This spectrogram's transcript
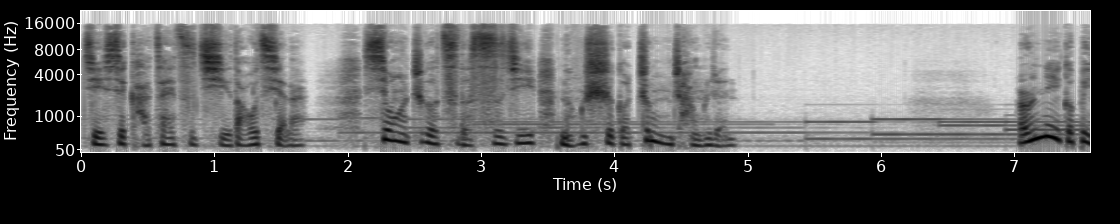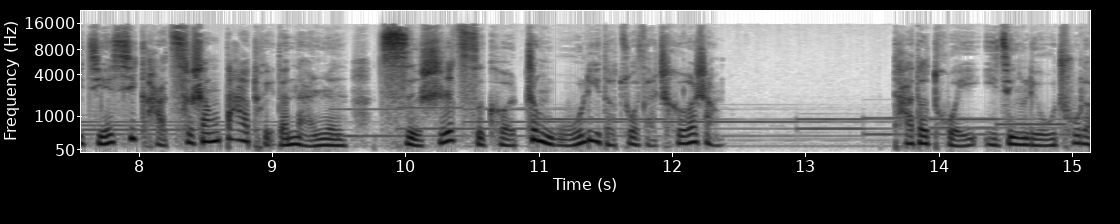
杰西卡再次祈祷起来，希望这次的司机能是个正常人。而那个被杰西卡刺伤大腿的男人，此时此刻正无力地坐在车上。他的腿已经流出了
